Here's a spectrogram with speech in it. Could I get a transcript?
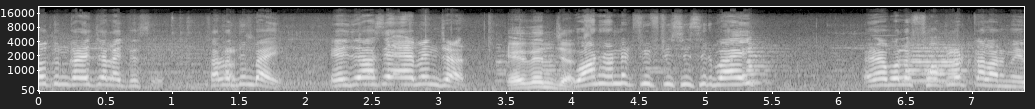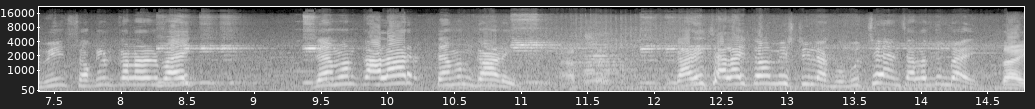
নতুন গাড়ি চালাইতেছে। সালাউদ্দিন ভাই এই যে আছে Avenger Avenger one hundred fifty সিসির বাইক এটা বলে চকলেট কালার মেবি চকলেট কালারের বাইক যেমন কালার তেমন গাড়ি। আচ্ছা। গাড়ি চালাইতেও মিষ্টি লাগবে বুঝছেন সালাউদ্দিন ভাই? তাই?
